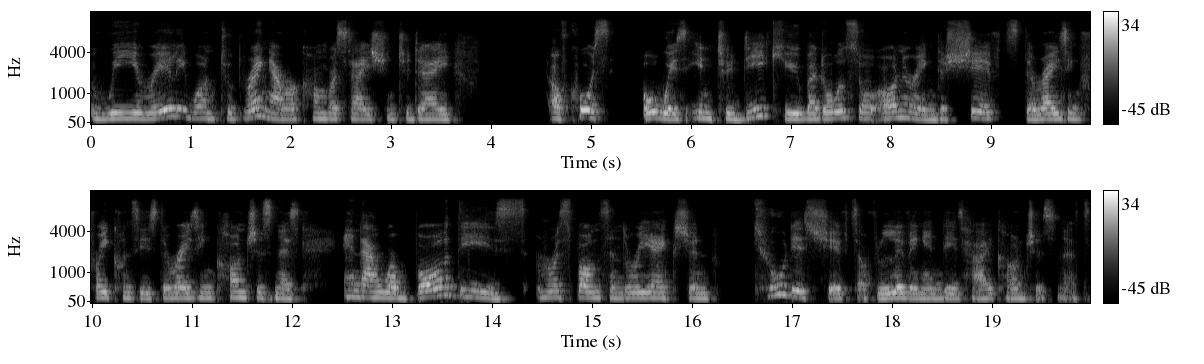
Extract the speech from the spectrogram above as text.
we really want to bring our conversation today, of course, always into DECU, but also honoring the shifts, the rising frequencies, the rising consciousness, and our body's response and reaction to these shifts of living in this high consciousness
